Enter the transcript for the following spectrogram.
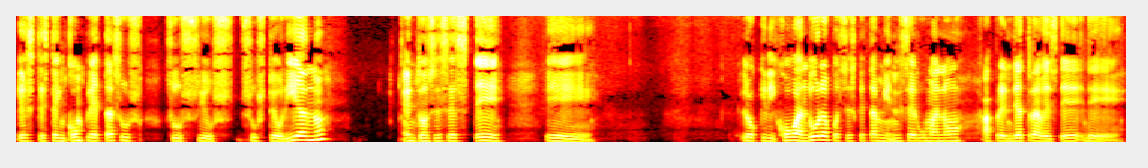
Este está incompleta sus, sus, sus, sus teorías, ¿no? Entonces, este, eh, lo que dijo Bandura, pues es que también el ser humano aprende a través de, de,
